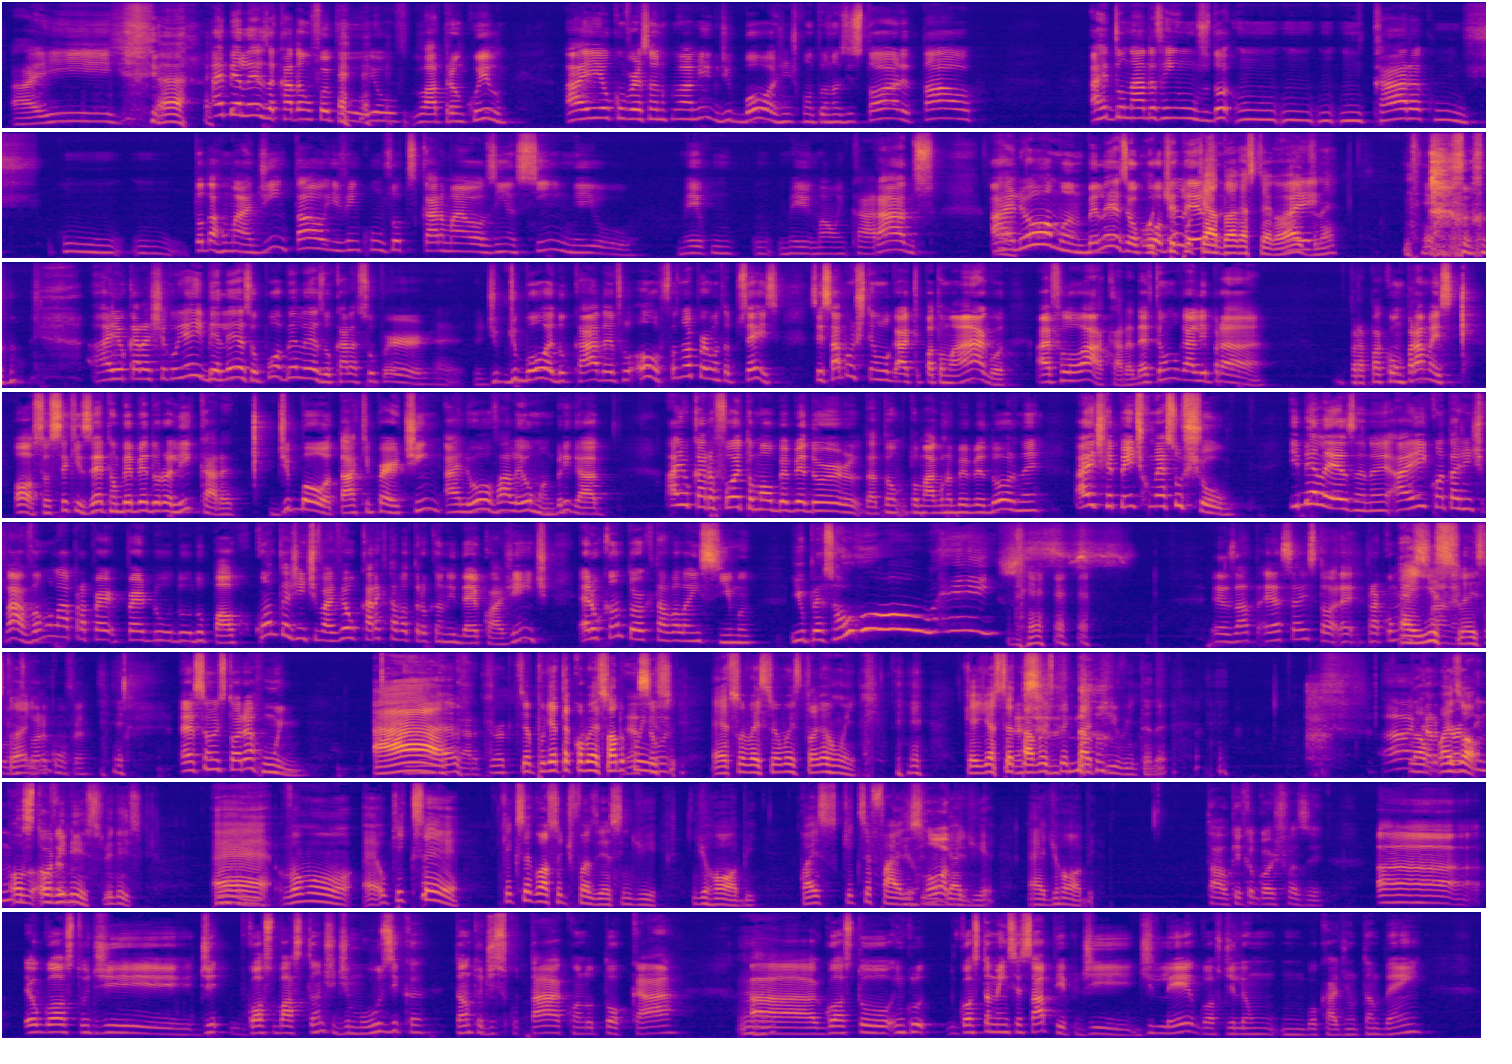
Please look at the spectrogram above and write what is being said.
Aí. Ah, Aí beleza, cada um foi pro. Eu lá tranquilo. Aí eu conversando com meu amigo, de boa, a gente contando as histórias e tal. Aí do nada vem uns do, um, um, um- cara com uns. Com, um- todo arrumadinho e tal, e vem com os outros caras maiorzinhos assim, meio. meio, meio mal encarados. Aí É. ele, ô, mano, beleza? Eu, pô, o tipo beleza. que adora asteroides, Aí- né? Aí o cara chegou, e aí, beleza? Eu, pô, beleza. O cara super é, de, de boa, educado. Ele falou, ô, vou fazer uma pergunta pra vocês. Vocês sabem onde tem um lugar aqui pra tomar água? Aí falou, ah, cara, deve ter um lugar ali pra, pra, pra comprar, mas, ó, se você quiser, tem um bebedouro ali, cara, de boa, tá? Aqui pertinho. Aí ele, ô, valeu, mano, obrigado. Aí o cara foi tomar o bebedor, tá, tom- tomar água no bebedouro, né? Aí de repente começa o show. E beleza, né? Aí enquanto a gente. Ah, vamos lá per- perto do, do, do palco. Quando a gente vai ver, o cara que tava trocando ideia com a gente era o cantor que tava lá em cima. E o pessoal. Uhul! Hey! Exato, essa é a história. É, pra começar, isso, né? a história. com fé. Essa é uma história ruim. Ah, Não, cara, que. você podia ter começado com Essa é um- isso. Essa vai ser uma história ruim. que aí já setava a Essa- expectativa, entendeu? Ai, Não, cara, mas ó, ô, ô história. Vinícius, Vinícius. É, vamos. é, o que que você. O que que você gosta de fazer, assim, de, de hobby? Quais. O que que você faz, De assim, no dia a hobby? dia? É, de hobby. Tá, o que, que eu gosto de fazer? Ah, eu gosto de, de- Gosto bastante de música, tanto de escutar quanto tocar. Uhum. Ah, gosto, inclu- gosto também, você sabe, Pipo, de, de ler. Gosto de ler um, um bocadinho também.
